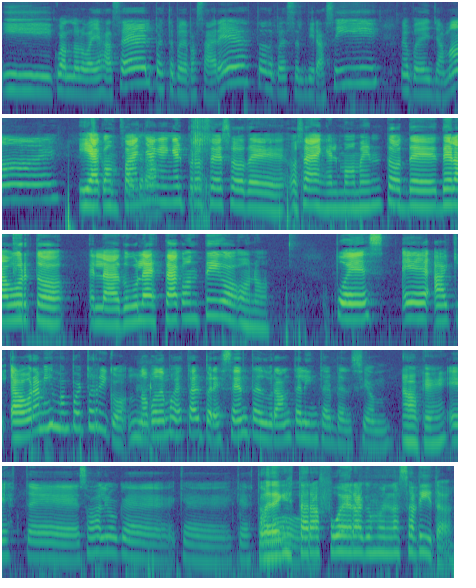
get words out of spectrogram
y cuando lo vayas a hacer, pues te puede pasar esto, te puedes sentir así, me puedes llamar. Y acompañan etcétera. en el proceso de, o sea, en el momento de, del aborto, ¿la dula está contigo o no? Pues eh, aquí, ahora mismo en Puerto Rico no podemos estar presentes durante la intervención. Ok. Este, eso es algo que, que, que estamos- Pueden estar afuera como en la salita,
